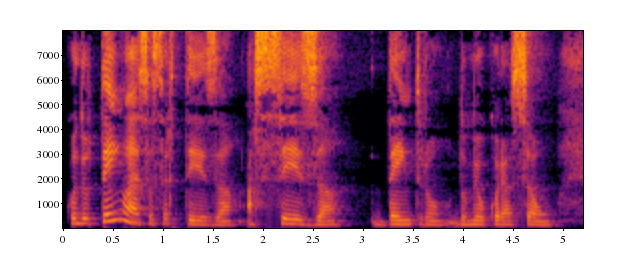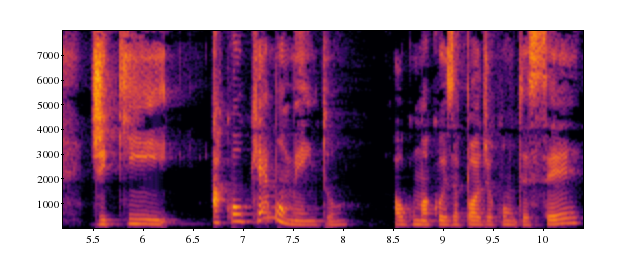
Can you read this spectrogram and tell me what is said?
quando eu tenho essa certeza acesa dentro do meu coração de que a qualquer momento alguma coisa pode acontecer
